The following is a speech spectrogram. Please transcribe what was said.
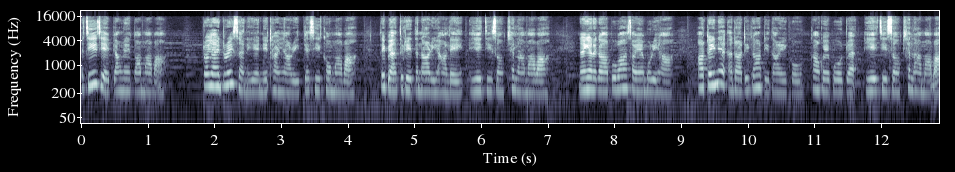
အကြီးအကျယ်ပြောင်းလဲသွားမှာပါ။တော်ရိုင်တရိတ်ဆန်တွေရဲ့နေထိုင်ရာတွေပျက်စီးကုန်မှာပါ။တိပ္ပံသူတေသနာတွေဟာလည်းအရေးကြီးဆုံးဖြစ်လာမှာပါ။နိုင်ငံတကာပူးပေါင်းဆောင်ရွက်မှုတွေဟာအာတိတ်နဲ့အန်တာတီကဒေသတွေကိုကာကွယ်ဖို့အတွက်အရေးကြီးဆုံးဖြစ်လာမှာပါ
